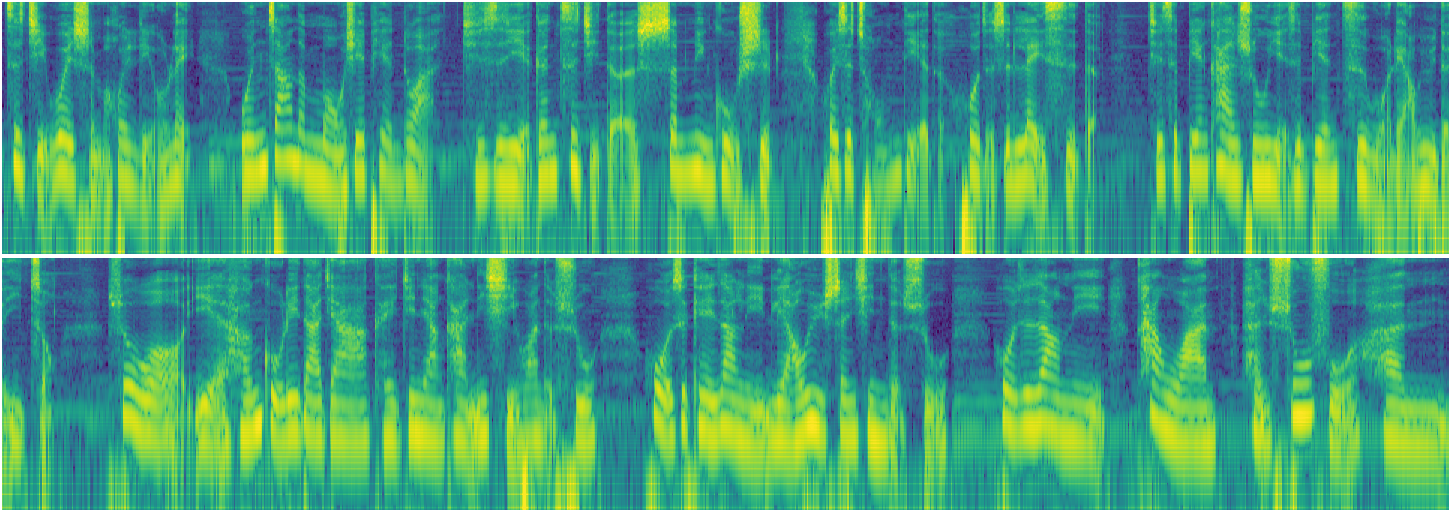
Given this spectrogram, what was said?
自己为什么会流泪。文章的某些片段。其实也跟自己的生命故事会是重叠的，或者是类似的。其实边看书也是边自我疗愈的一种，所以我也很鼓励大家可以尽量看你喜欢的书，或者是可以让你疗愈身心的书，或者是让你看完很舒服、很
